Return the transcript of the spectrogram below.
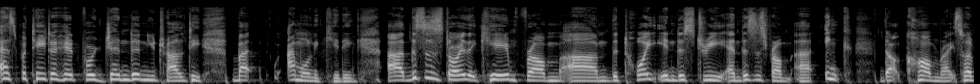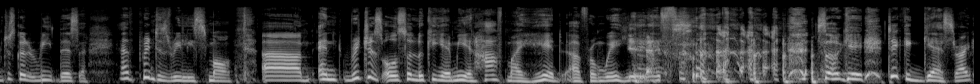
as Potato Head for gender neutrality. But I'm only kidding. Uh, this is a story that came from um, the toy industry, and this is from uh, Inc.com, right? So I'm just going to read this. Uh, the print is really small. Um, and Richard's also looking at me at half my head uh, from where he Yes. is. so, okay, take a guess, right?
